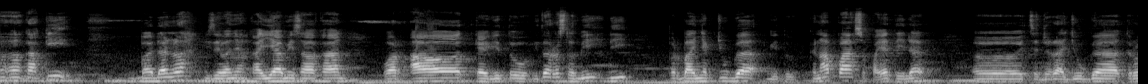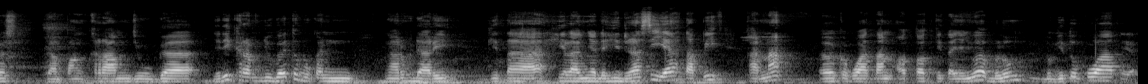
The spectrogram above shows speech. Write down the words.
eh, kaki badan lah istilahnya. Kayak misalkan workout kayak gitu. Itu harus lebih diperbanyak juga gitu. Kenapa? Supaya tidak eh, cedera juga terus gampang kram juga. Jadi kram juga itu bukan ngaruh dari kita hilangnya dehidrasi ya tapi karena eh, kekuatan otot kitanya juga belum begitu kuat. Iya.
